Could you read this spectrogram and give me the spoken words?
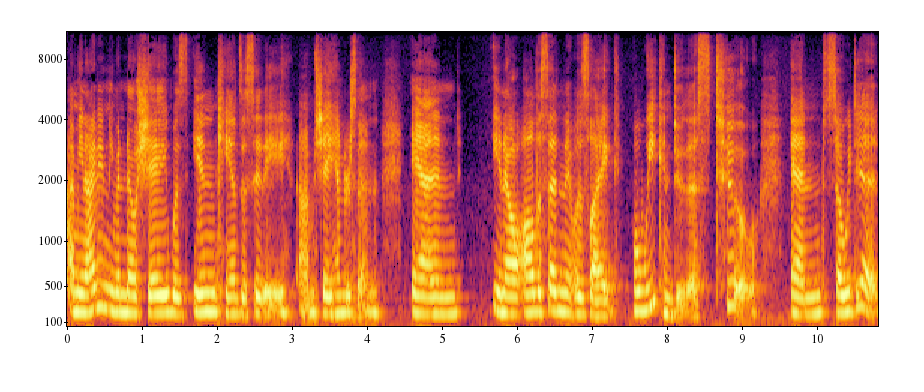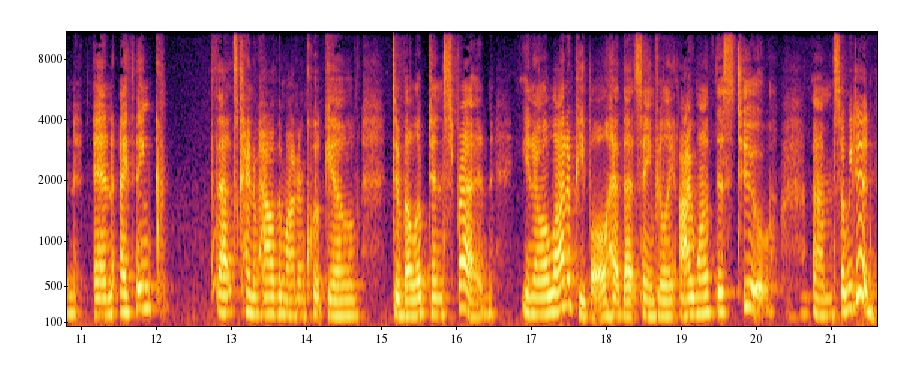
I mean, I didn't even know Shay was in Kansas City, um, Shay Henderson. And, you know, all of a sudden it was like, well, we can do this too. And so we did. And I think that's kind of how the Modern Quilt Guild developed and spread. You know, a lot of people had that same feeling, I want this too. Um, so we did.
